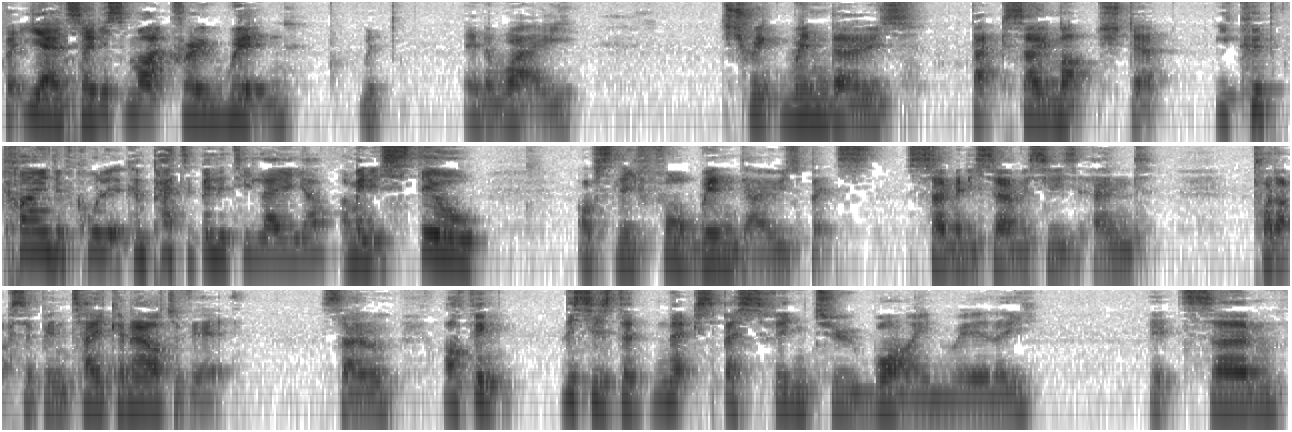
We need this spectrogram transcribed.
But yeah, so this micro win would, in a way, shrink Windows back so much that you could kind of call it a compatibility layer. I mean, it's still obviously for Windows, but so many services and products have been taken out of it. So I think this is the next best thing to Wine, really. It's um,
